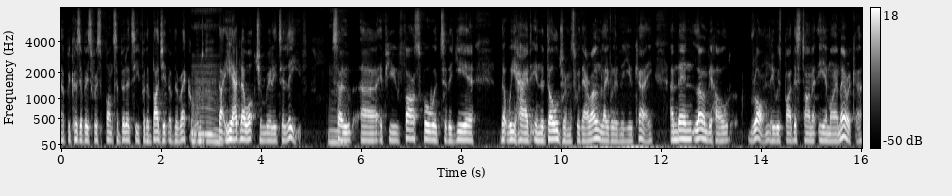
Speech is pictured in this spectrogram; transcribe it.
uh, because of his responsibility for the budget of the record mm. that he had no option really to leave. So uh, if you fast forward to the year that we had in the doldrums with our own label in the UK, and then lo and behold, Ron, who was by this time at EMI America,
